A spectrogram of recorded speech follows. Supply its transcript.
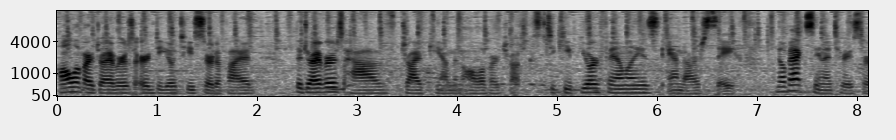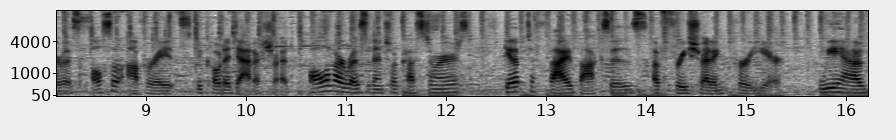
All of our drivers are DOT certified. The drivers have drive cam in all of our trucks to keep your families and ours safe. Novak Sanitary Service also operates Dakota Data Shred. All of our residential customers get up to five boxes of free shredding per year. We have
